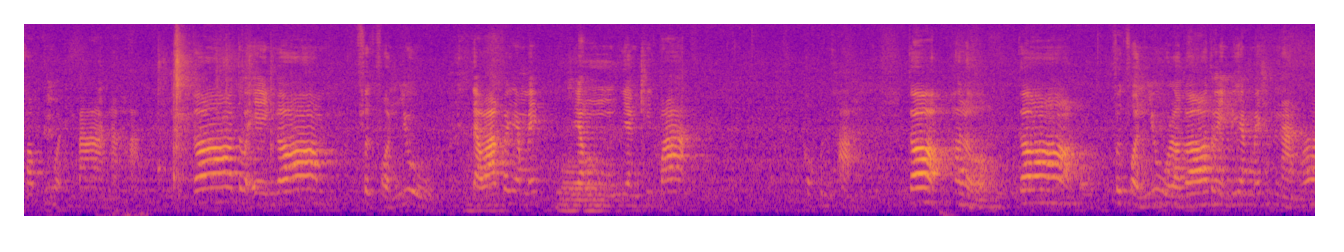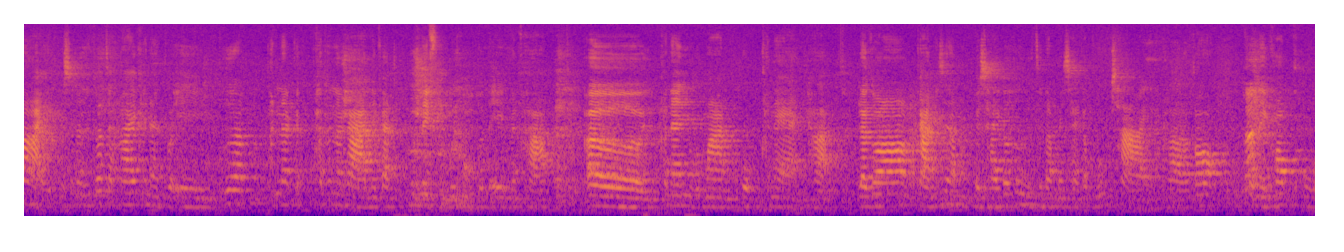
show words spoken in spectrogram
ครอบครัวที่บ้านนะคะ ก็ตัวเองก็ฝึกฝนอยู่ แต่ว่าก็ยังไม่ยังยังคิดว่าขอบคุณค่ะ ก็ฮัลโหลก็ ฝึกฝนอยู่แล้วก็ตัวเองก็ยังไม่ชำนาญเท่าไหร่เพราะฉะนั้นก็จะให้คะแนนตัวเองเพื่อพัฒนาพัฒนาการในการในฝีมือของตนเองนะคะเอ่อคะแนนอยู่ประมาณ 6 คะแนนค่ะ แล้วก็การที่จะนำไปใช้ก็คือจะนำไปใช้กับลูกชายนะคะแล้วก็คนในครอบครัว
